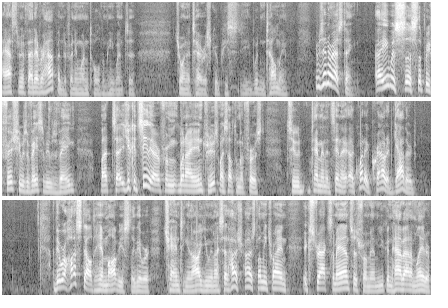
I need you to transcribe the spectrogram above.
I asked him if that ever happened, if anyone told him he went to join a terrorist group. He, he wouldn't tell me. It was interesting. Uh, he was a slippery fish, he was evasive, he was vague. But uh, as you could see there from when I introduced myself to him at first to 10 minutes in, a, a, quite a crowd had gathered. They were hostile to him, obviously. They were chanting and arguing. I said, Hush, hush, let me try and extract some answers from him. You can have at him later.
